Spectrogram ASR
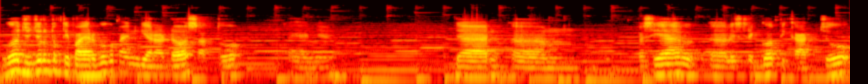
Gue jujur untuk tipe air gue gue pengen Gyarados satu kayaknya dan um, pasti ya uh, listrik gue Pikachu.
